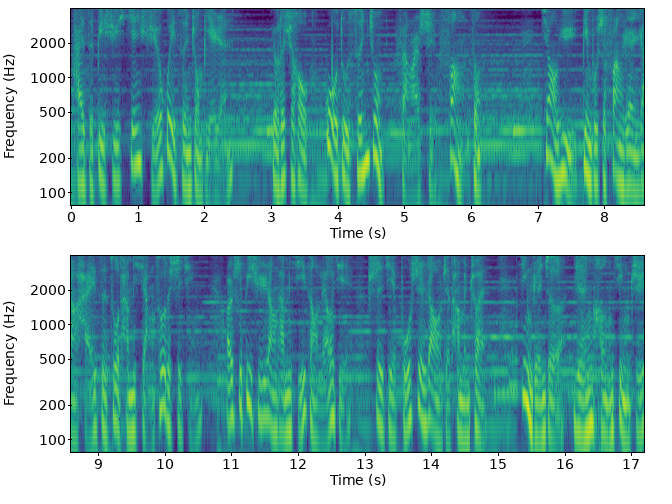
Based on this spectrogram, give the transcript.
孩子必须先学会尊重别人。有的时候，过度尊重反而是放纵。教育并不是放任让孩子做他们想做的事情，而是必须让他们及早了解世界不是绕着他们转。敬人者，人恒敬之。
